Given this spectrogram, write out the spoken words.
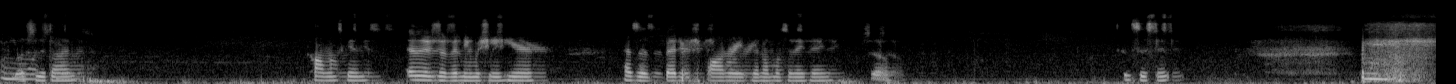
most of the time, skins? common skins. And there's a vending machine here. Has a better spawn rate than almost anything, so it's consistent.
